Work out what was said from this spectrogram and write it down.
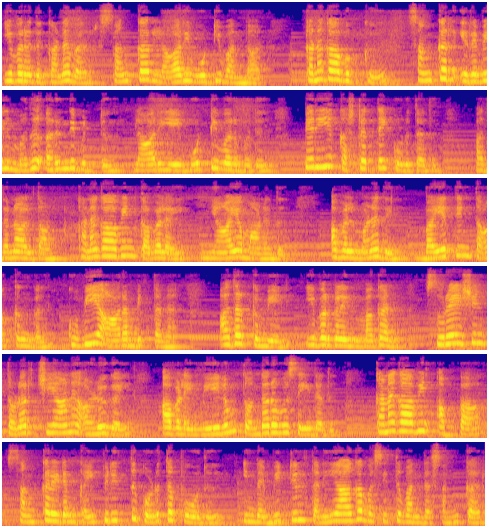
இவரது கணவர் சங்கர் லாரி ஓட்டி வந்தார். கனகாவுக்கு சங்கர் இரவில் மது அருந்திவிட்டு லாரியை ஓட்டி வருவது பெரிய கஷ்டத்தை கொடுத்தது. அதனால்தான் கனகாவின் கவலை நியாயமானது. அவள் மனதில் பயத்தின் தாக்கங்கள் குவிய ஆரம்பித்தன. அதற்கு மேல் இவர்களின் மகன் சுரேஷின் தொடர்ச்சியான அழுகை அவளை மேலும் தொந்தரவு செய்தது. கனகாவின் அப்பா சங்கரிடம் கைப்பிடித்து கொடுத்தபோது இந்த வீட்டில் தனியாக வசித்து வந்த சங்கர்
